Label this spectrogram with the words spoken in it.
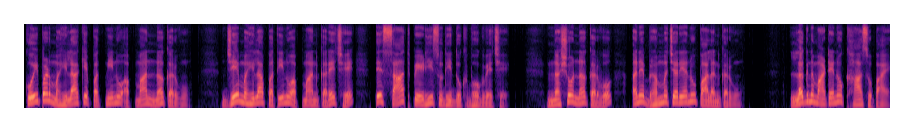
કોઈ પણ મહિલા કે પત્નીનું અપમાન ન કરવું. જે મહિલા પતિનું અપમાન કરે છે, તે સાત પેઢી સુધી દુઃખ ભોગવે છે. નશો ન કરવો અને બ્રહ્મચર્યનું પાલન કરવું. લગ્ન માટેનો ખાસ ઉપાય.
